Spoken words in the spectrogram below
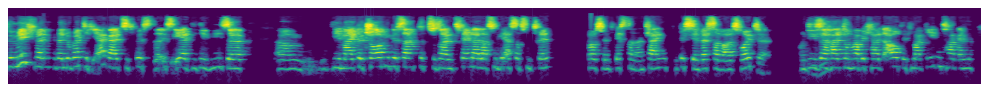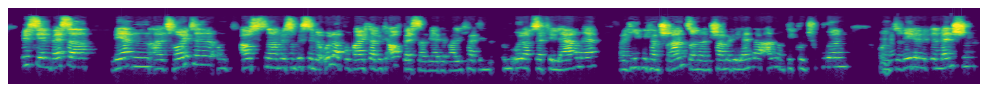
für mich, wenn, wenn du wirklich ehrgeizig bist, da ist eher die Devise, ähm, wie Michael Jordan gesagt hat zu seinem Trainer, lass mich erst aus dem Training raus, wenn ich gestern ein klein bisschen besser war als heute. Und diese mhm. Haltung habe ich halt auch. Ich mag jeden Tag ein bisschen besser werden als heute. Und Ausnahme ist so ein bisschen der Urlaub, wobei ich dadurch auch besser werde, weil ich halt im, Urlaub sehr viel lerne, weil ich liege nicht am Strand, sondern ich schaue mir die Länder an und die Kulturen und mhm. rede mit den Menschen.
